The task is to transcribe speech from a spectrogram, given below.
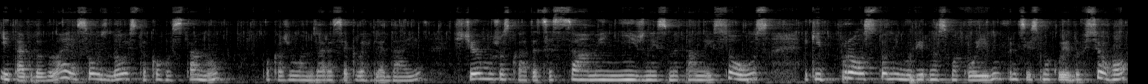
І так, довела я соус до ось такого стану. Покажу вам зараз, як виглядає. Що я можу сказати? Це самий ніжний сметанний соус, який просто неймовірно смакує. Він, в принципі, смакує до всього,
